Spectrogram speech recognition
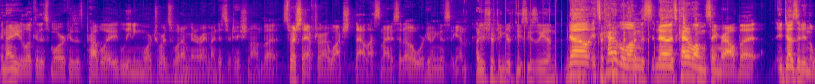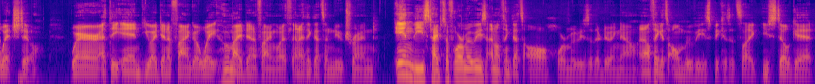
and i need to look at this more because it's probably leaning more towards what i'm going to write my dissertation on but especially after i watched that last night i said oh we're doing this again Are you shifting your theses again? no, it's kind of along this. No, it's kind of along the same route, but it does it in The Witch too, where at the end you identify and go, "Wait, who am I identifying with?" And I think that's a new trend in these types of horror movies. I don't think that's all horror movies that they're doing now. And I don't think it's all movies because it's like you still get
